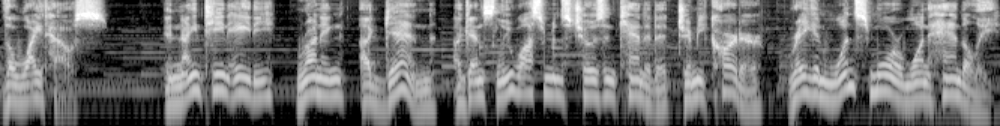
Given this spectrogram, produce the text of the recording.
the White House. In 1980, running again against Lew Wasserman's chosen candidate, Jimmy Carter, Reagan once more won handily,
